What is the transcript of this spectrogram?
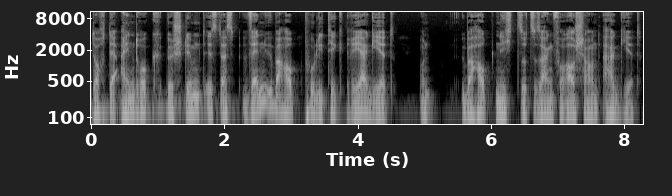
doch der Eindruck bestimmt ist, dass wenn überhaupt Politik reagiert und überhaupt nicht sozusagen vorausschauend agiert.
